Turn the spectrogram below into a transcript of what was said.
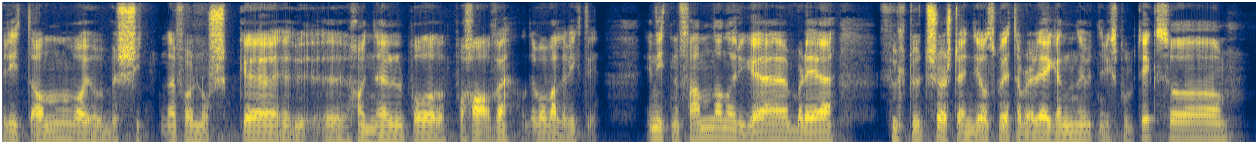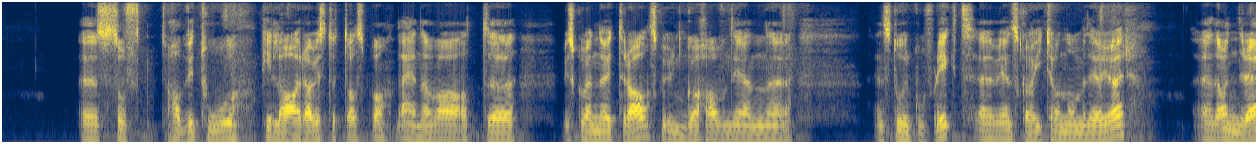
britene var jo beskyttende for norsk uh, handel på, på, havet, og det var veldig viktig. I 1905, da Norge ble fullt ut selvstendig og skulle etablere egen utenrikspolitikk, så, uh, så hadde vi to pilarer vi støtta oss på. Det ene var at uh, vi skulle være nøytrale, skulle unngå å havne i en, en storkonflikt. Vi ønska ikke å ha noe med det å gjøre. Det andre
